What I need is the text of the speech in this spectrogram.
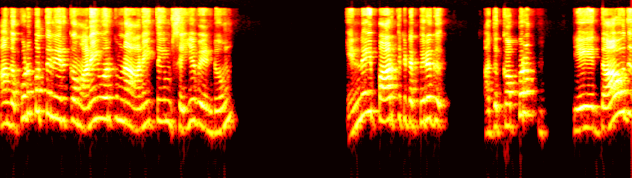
அந்த குடும்பத்தில் இருக்கும் அனைவருக்கும் நான் அனைத்தையும் செய்ய வேண்டும். என்னை பார்த்துக்கிட்ட பிறகு அதுக்கப்புறம் ஏதாவது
